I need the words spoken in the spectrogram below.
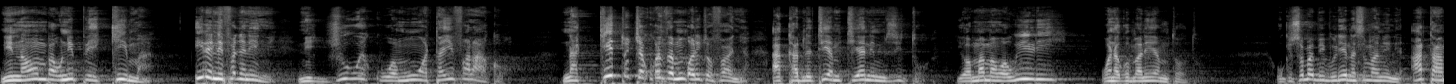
ninaomba unipe hekima. Ili nifanye nini? Nijue kuamua taifa lako. Na kitu cha kwanza mungu alichofanya akamletea mtihani mzito ya wamama wawili wanagombania mtoto. Ukisoma biblia inasema nini? Hata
